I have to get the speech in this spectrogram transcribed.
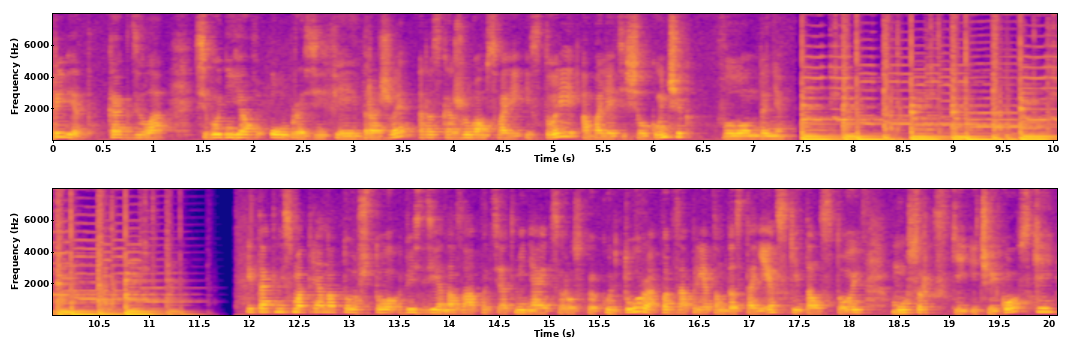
Привет! Как дела? Сегодня я в образе феи Дроже расскажу вам свои истории о балете «Щелкунчик» в Лондоне. Итак, несмотря на то, что везде на Западе отменяется русская культура, под запретом Достоевский, Толстой, Мусоргский и Чайковский,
